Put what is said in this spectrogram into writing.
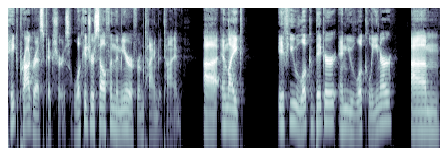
take progress pictures, look at yourself in the mirror from time to time. Uh, and like if you look bigger and you look leaner, um,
